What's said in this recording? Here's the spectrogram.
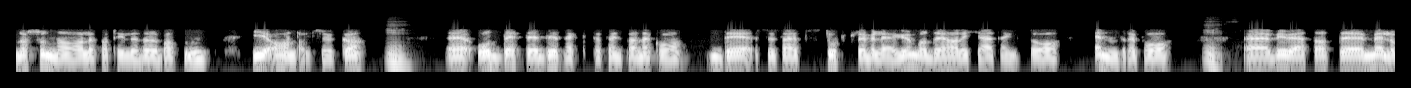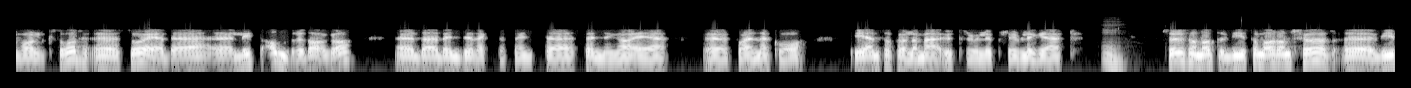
nasjonale partilederdebatten i Arendalsuka. Mm. og dette er direktesendt på NRK. Det syns jeg er et stort privilegium, og det har ikke jeg tenkt å endre på. Mm. Eh, vi vet at eh, mellomvalgsår eh, så er det litt andre dager der den direktesendte sendinga er på NRK. Igjen så føler jeg meg utrolig privilegert. Mm. Så er det sånn at Vi som arrangør vi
